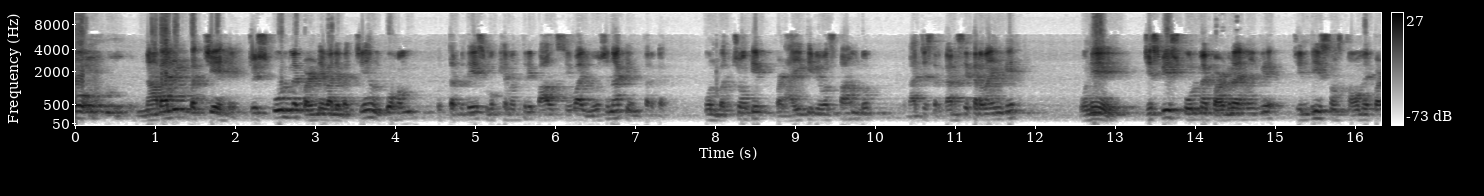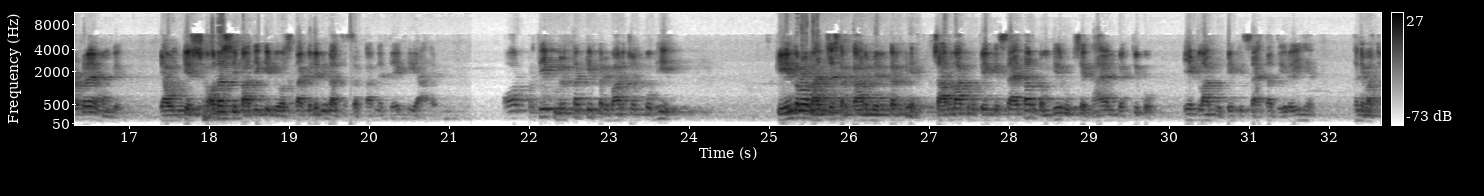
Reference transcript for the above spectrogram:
नाबालिग बच्चे हैं, जो स्कूल में पढ़ने वाले बच्चे हैं, उनको हम उत्तर प्रदेश मुख्यमंत्री बाल सेवा योजना के अंतर्गत उन बच्चों की पढ़ाई की व्यवस्था हम लोग राज्य सरकार से करवाएँगे। उन्हें जिस भी स्कूल में पढ़ रहे होंगे, जिन भी संस्थाओं में पढ़ रहे होंगे, या उनके स्कॉलरशिप आदि की व्यवस्था के लिए भी राज्य सरकार ने तय किया है। और प्रत्येक मृतक के परिवारजन को भी केंद्र और राज्य सरकार मिलकर के चार लाख रुपए की सहायता और गंभीर रूप से घायल व्यक्ति को एक लाख रुपए की सहायता दे रही है। धन्यवाद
